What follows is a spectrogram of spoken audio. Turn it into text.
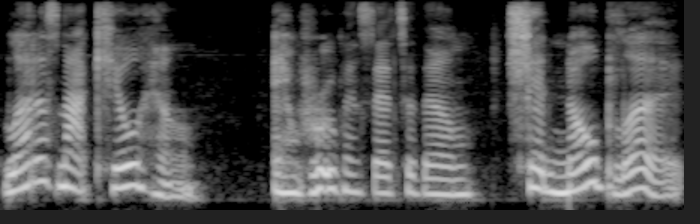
Let us not kill him. And Reuben said to them, Shed no blood,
